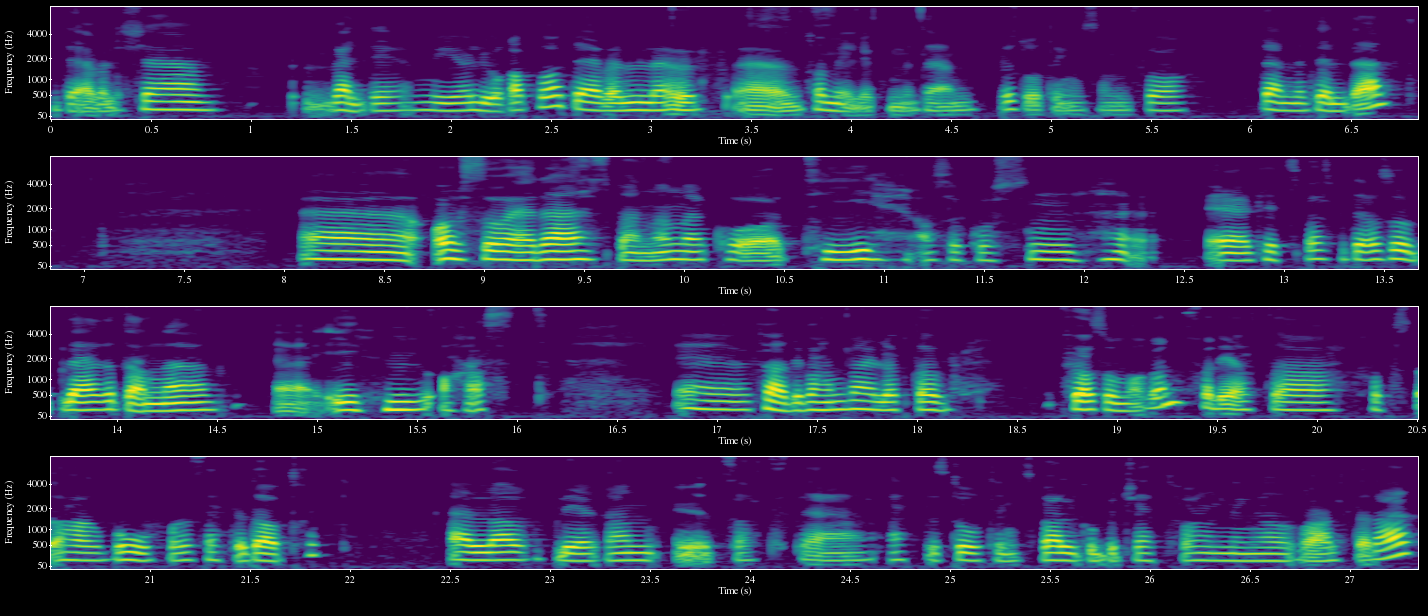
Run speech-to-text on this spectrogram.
Det er vel ikke veldig mye å lure på. Det er vel eh, familiekomiteen på Stortinget som får denne tildelt. Eh, og så er det spennende hvor tid, altså hvordan eh, tidsperspektivet Så blir denne eh, i hu og hast eh, ferdigbehandla i løpet av før sommeren, fordi at Ropstad har behov for å sette et avtrykk. Eller blir han utsatt til etter stortingsvalg og budsjettforhandlinger og alt det der?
